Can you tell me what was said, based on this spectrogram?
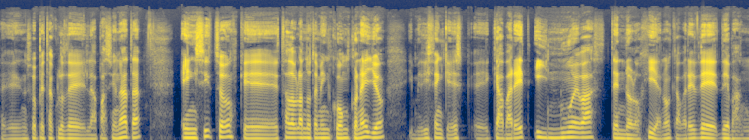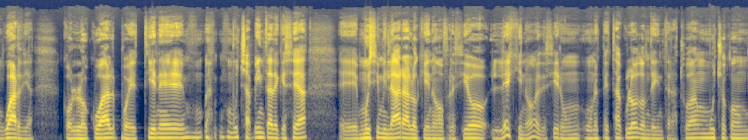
en su espectáculo de La Apasionata. E insisto que he estado hablando también con, con ellos y me dicen que es eh, cabaret y nuevas tecnologías, ¿no? cabaret de, vanguardia, con lo cual pues tiene mucha pinta de que sea eh, muy similar a lo que nos ofreció Legi, ¿no? es decir, un, espectáculo donde interactúan mucho con,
